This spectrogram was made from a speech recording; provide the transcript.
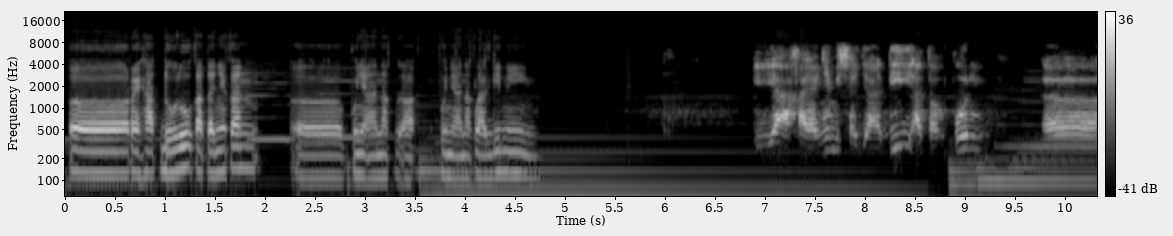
eh, rehat dulu katanya kan eh, punya anak punya anak lagi nih. iya kayaknya bisa jadi ataupun eh,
